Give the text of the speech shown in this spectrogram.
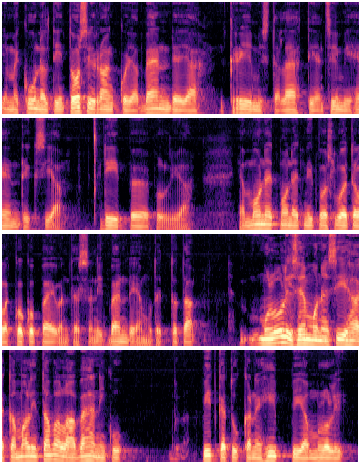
ja me kuunneltiin tosi rankkoja bändejä, Creamista lähtien Jimi Hendrix ja Deep Purple ja, ja monet, monet, niitä voisi luetella koko päivän tässä, niitä bändejä, mutta et, tota, mulla oli semmoinen siihen aikaan, mä olin tavallaan vähän niin kuin pitkätukkainen hippi ja mulla oli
